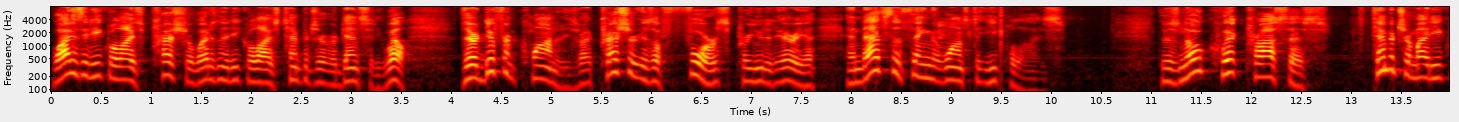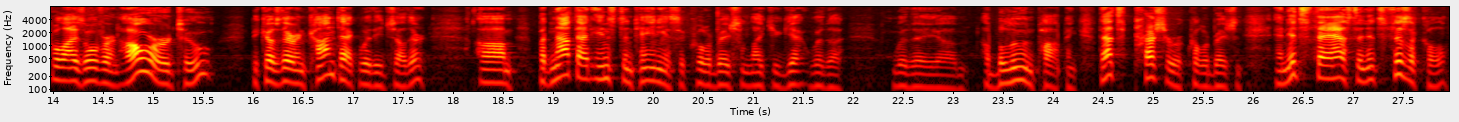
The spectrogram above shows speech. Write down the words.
why does it equalize pressure? Why doesn't it equalize temperature or density? Well, there are different quantities, right? Pressure is a force per unit area, and that's the thing that wants to equalize. There's no quick process. Temperature might equalize over an hour or two because they're in contact with each other, um, but not that instantaneous equilibration like you get with a with a, um, a balloon popping. That's pressure equilibration, and it's fast and it's physical.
